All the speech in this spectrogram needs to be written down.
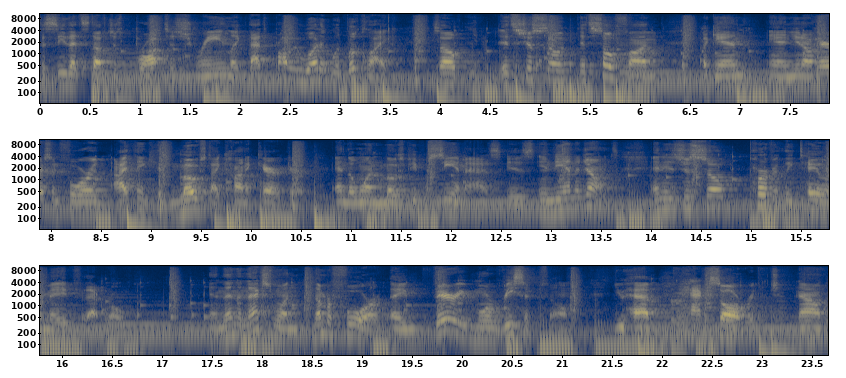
to see that stuff just brought to screen. Like, that's probably what it would look like. So, it's just so, it's so fun, again. And, you know, Harrison Ford, I think his most iconic character and the one most people see him as is Indiana Jones. And he's just so perfectly tailor made for that role. And then the next one, number four, a very more recent film, you have Hacksaw Ridge. Now,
